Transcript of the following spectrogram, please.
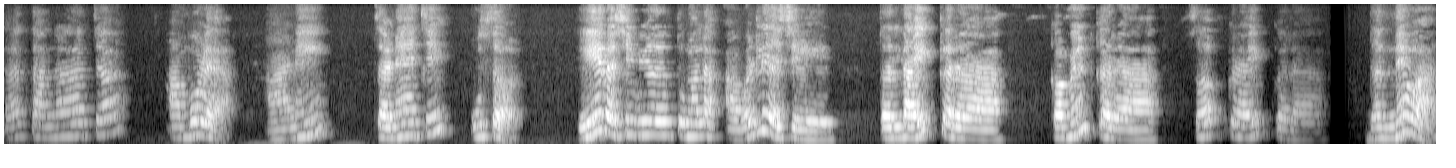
ह्या तांदळाच्या आंबोळ्या आणि चण्याची उसळ. ही रेसिपी जर तुम्हाला आवडली असेल तर लाईक करा कमेंट करा सबस्क्राईब करा. धन्यवाद.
